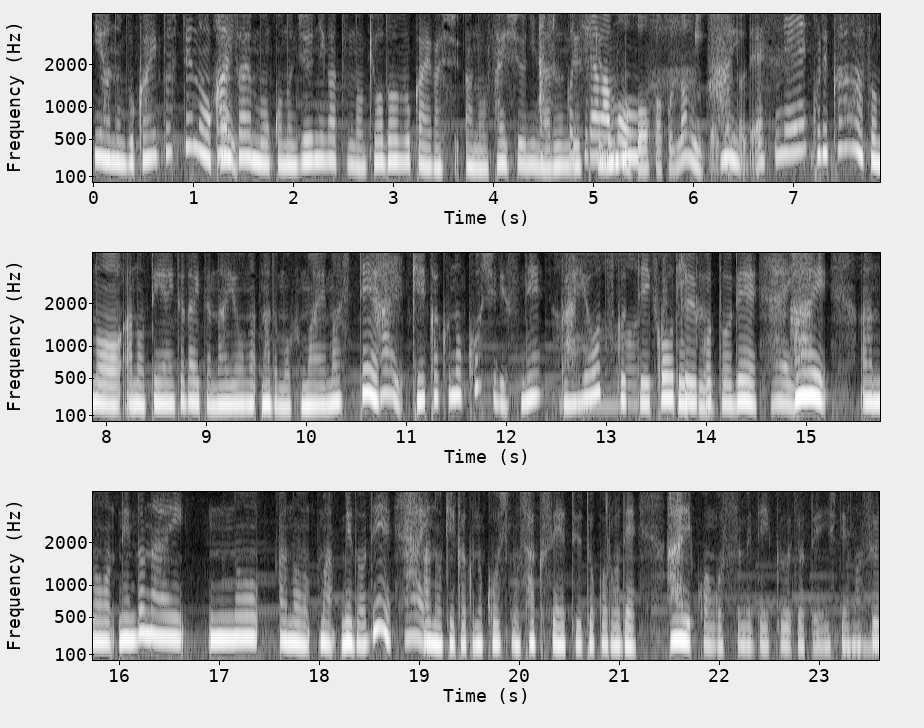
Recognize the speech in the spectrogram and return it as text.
いや、あの、部会としての開催も、この12月の共同部会がし、あの、最終になるんですけども。も報告のみということですね。これからは、その、あの、提案いただいた内容なども踏まえまして、計画の講師ですね。概要を作っていこうということで。はい、あの、年度内のあの、まあ、目処で、はい、あの計画の講師の作成というところで、はい、今後進めていく予定にしています。う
